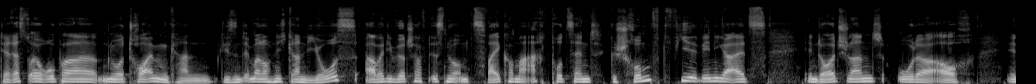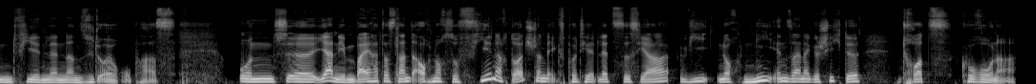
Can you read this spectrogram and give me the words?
der Rest Europa nur träumen kann. Die sind immer noch nicht grandios, aber die Wirtschaft ist nur um 2,8 Prozent geschrumpft, viel weniger als in Deutschland oder auch in vielen Ländern Südeuropas. Und äh, ja, nebenbei hat das Land auch noch so viel nach Deutschland exportiert letztes Jahr wie noch nie in seiner Geschichte, trotz Corona.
